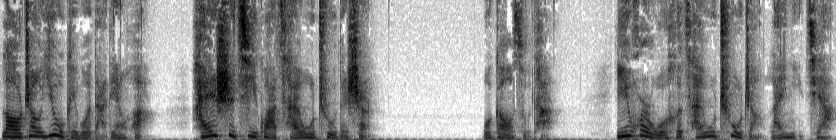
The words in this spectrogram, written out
老赵又给我打电话，还是记挂财务处的事儿。我告诉他，一会儿我和财务处长来你家。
